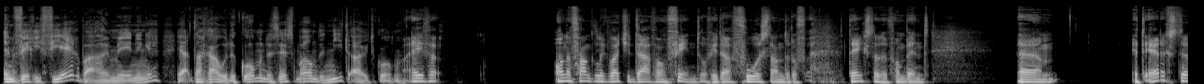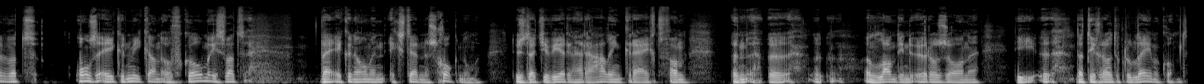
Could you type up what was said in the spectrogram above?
en verifieerbare meningen, ja, daar gaan we de komende zes maanden niet uitkomen. Even onafhankelijk wat je daarvan vindt, of je daar voorstander of tegenstander van bent. Ehm, het ergste wat onze economie kan overkomen is wat wij economen een externe schok noemen. Dus dat je weer een herhaling krijgt van een, eh, een land in de eurozone die, eh, dat in grote problemen komt.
